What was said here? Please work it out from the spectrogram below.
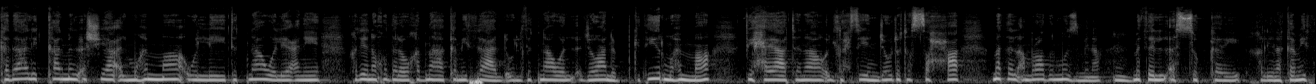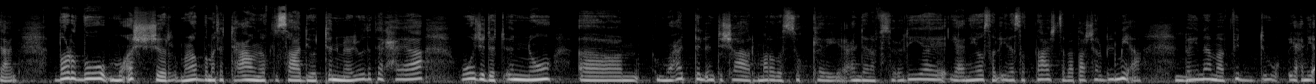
كذلك كان من الأشياء المهمة واللي تتناول يعني خلينا ناخذها لو أخذناها كمثال واللي تتناول جوانب كثير مهمة في حياتنا ولتحسين جودة الصحة مثل الأمراض المزمنة م. مثل السكري خلينا كمثال. برضو مؤشر منظمة التعاون الاقتصادي والتنمية جودة الحياة وجدت أنه معدل انتشار مرض السكري عندنا في السعودية يعني يوصل إلى 16 17% بينما في الدو يعني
